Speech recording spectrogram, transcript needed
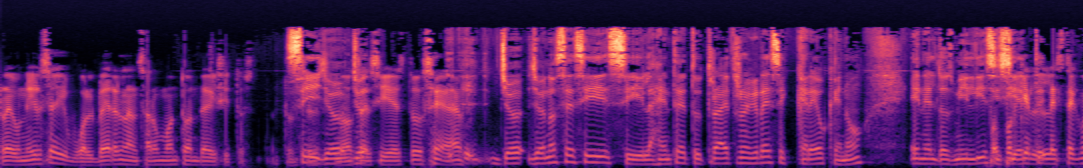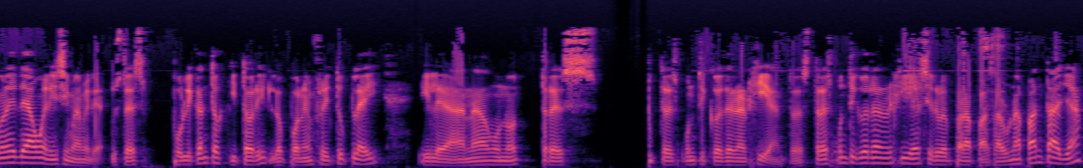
reunirse y volver a lanzar un montón de éxitos. sí, yo no sé si esto sea. Yo, yo no sé si, si la gente de Two Tribes regrese, creo que no. En el 2017. Porque les tengo una idea buenísima. Mire, ustedes publican Tokitori, lo ponen free to play y le dan a uno tres tres punticos de energía. Entonces, tres punticos de energía sirven para pasar una pantalla.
